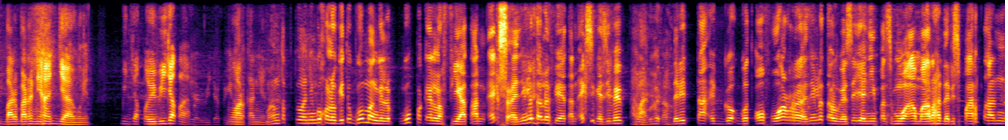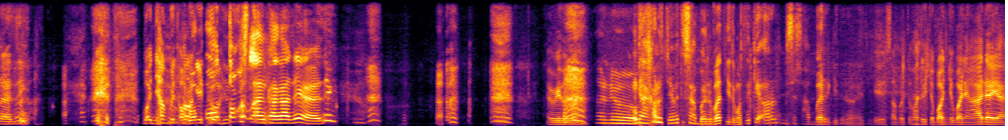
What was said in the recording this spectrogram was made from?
barbarnya aja mungkin bijak lebih bijak lah Iya, bijak gitu. mengeluarkannya Mantep tuh anjing gue kalau gitu gue manggil gue pakai Leviathan X anjing lo tau Leviathan X gak sih beb? Tahu, gua tahu. Dari ta- Go- God of War anjing lo tau gak sih yang nyimpan semua amarah dari Spartan anjing. Buat nyambit orang Gua itu. potong selangkangannya anjing. Ya gitu kan. aduh Enggak kalau cewek tuh sabar banget gitu maksudnya kayak orang bisa sabar gitu loh. Iya, sabar itu mah cobaan-cobaan yang ada ya.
